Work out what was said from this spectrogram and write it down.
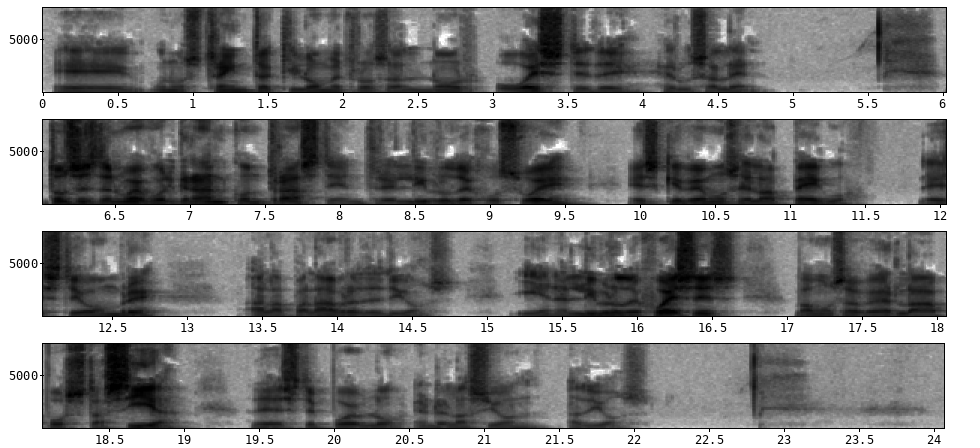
eh, unos 30 kilómetros al noroeste de Jerusalén. Entonces, de nuevo, el gran contraste entre el libro de Josué es que vemos el apego de este hombre a la palabra de Dios. Y en el libro de jueces vamos a ver la apostasía de este pueblo en relación a Dios.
